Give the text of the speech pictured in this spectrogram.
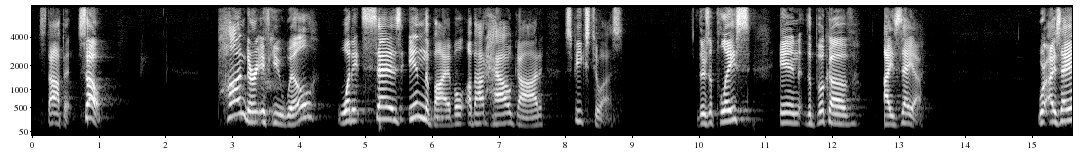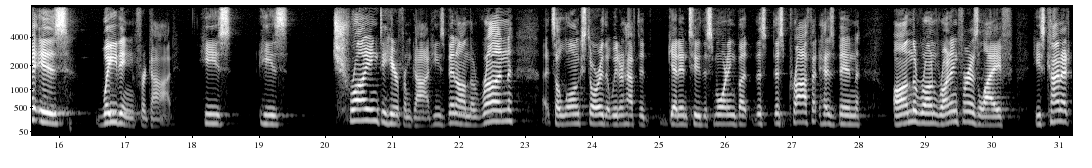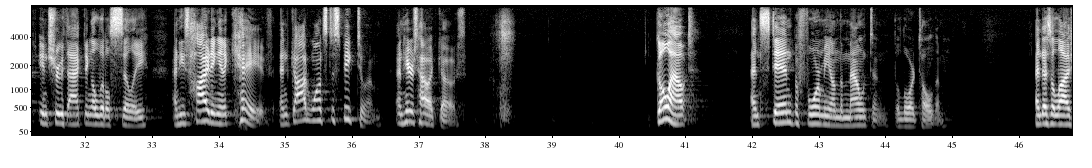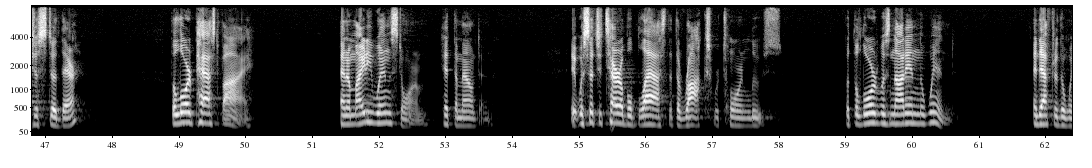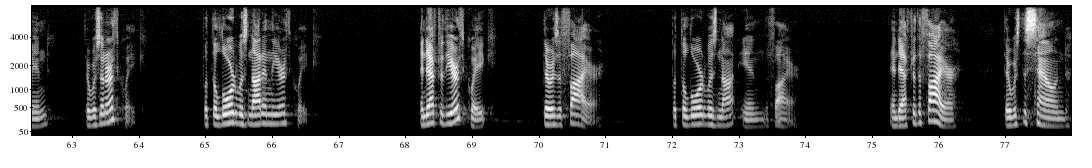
stop it. So ponder, if you will, what it says in the Bible about how God speaks to us. There's a place in the book of Isaiah where Isaiah is waiting for God. He's, he's trying to hear from God. He's been on the run. It's a long story that we don't have to get into this morning, but this, this prophet has been on the run, running for his life. He's kind of, in truth, acting a little silly, and he's hiding in a cave, and God wants to speak to him. And here's how it goes Go out and stand before me on the mountain, the Lord told him. And as Elijah stood there, the Lord passed by, and a mighty windstorm hit the mountain. It was such a terrible blast that the rocks were torn loose. But the Lord was not in the wind. And after the wind, there was an earthquake. But the Lord was not in the earthquake. And after the earthquake, there was a fire. But the Lord was not in the fire. And after the fire, there was the sound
